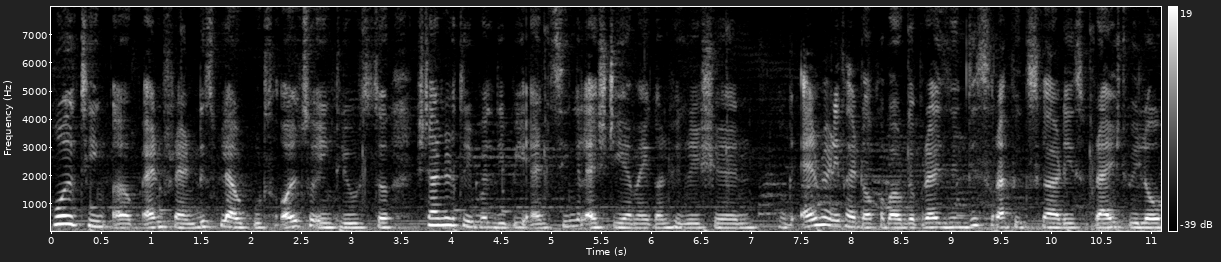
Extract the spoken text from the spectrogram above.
whole thing up and friend display outputs also includes the standard triple DP and single HDMI configuration. And when if I talk about the pricing, this graphics card is priced below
